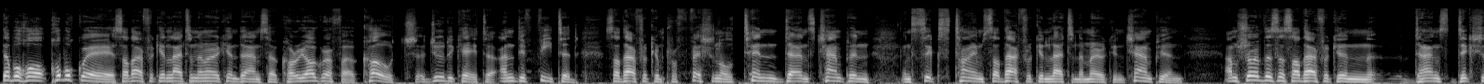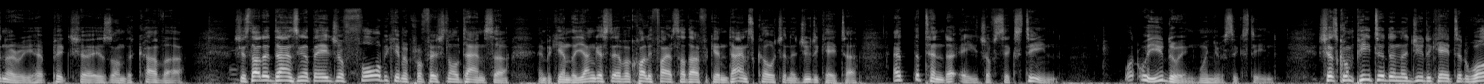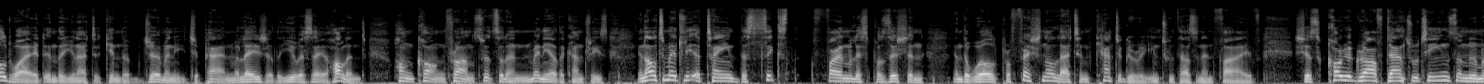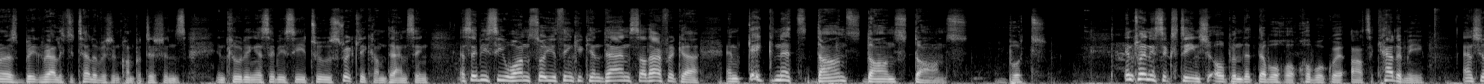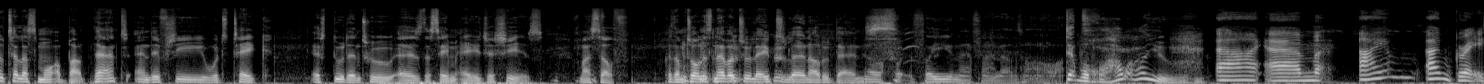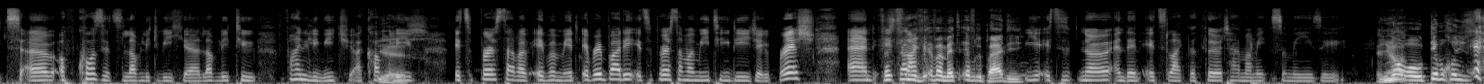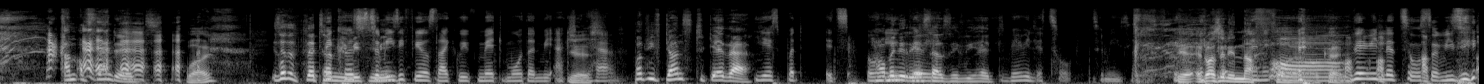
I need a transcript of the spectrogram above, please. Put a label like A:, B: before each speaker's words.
A: Tebogo Kgobokoe, South African Latin American dancer, choreographer, coach, adjudicator, undefeated South African professional 10 dance champion, and six time South African Latin American champion. I'm sure if there's a South African dance dictionary, her picture is on the cover. She started dancing at the age of four, became a professional dancer, and became the youngest ever qualified South African dance coach and adjudicator at the tender age of 16. What were you doing when you were 16? She has competed and adjudicated worldwide in the United Kingdom, Germany, Japan, Malaysia, the USA, Holland, Hong Kong, France, Switzerland, and many other countries, and ultimately attained the sixth finalist position in the World Professional Latin category in 2005. She has choreographed dance routines on numerous big reality television competitions, including SABC 2 Strictly Come Dancing, SABC 1 So You Think You Can Dance South Africa, and kykNET Dance, Dance, Dance. But in 2016, she opened the Tebogo Kgobokoe Arts Academy, and she'll tell us more about that and if she would take a student who is the same age as she is, myself. Because I'm told it's never too late to learn how to
B: No,
A: dance.
B: for, for you, my friend, that's not a lot.
A: Tebogo, how are you?
C: I am. I am. I'm great. Uh, of course, it's lovely to be here. Lovely to finally meet you. I can't
A: Yes.
C: believe it's the first time I've ever met everybody. It's the first time I'm meeting DJ Fresh, and
B: First
C: it's
B: time
C: like
B: you've ever met everybody.
C: yeah, it's no, and then it's like the third time I meet Somizi
A: And
B: No, I'm offended.
A: not- why?
B: Is that the third time you
C: because
B: meet me?
C: Somizi feels like we've met more than we actually
A: Yes.
C: have.
B: But we've danced together.
C: Yes, but it's only
B: How many
C: very,
B: rehearsals have you had?
C: Very little Somizi.
A: Yeah, it wasn't enough
C: it-
A: for. Okay.
C: very little Somizi.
